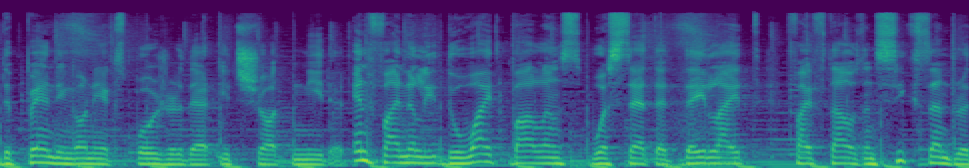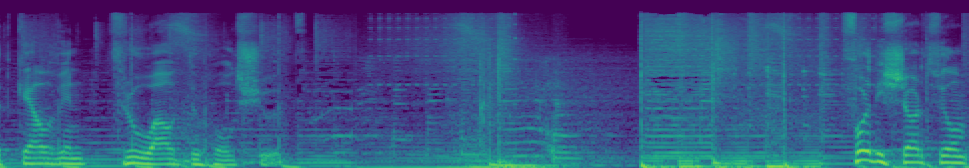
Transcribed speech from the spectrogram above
depending on the exposure that each shot needed. And finally the white balance was set at daylight 5600 Kelvin throughout the whole shoot. For this short film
